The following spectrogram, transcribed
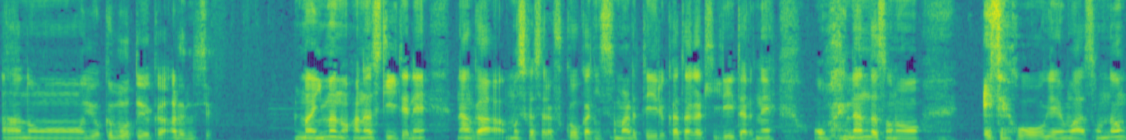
あの欲望というかあるんですよ。まあ今の話聞いてね、なんかもしかしたら福岡に住まれている方が聞いていたらね、お前なんだその、エセ方言は、そんな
